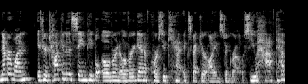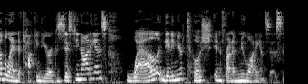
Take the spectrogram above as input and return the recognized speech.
Number one, if you're talking to the same people over and over again, of course, you can't expect your audience to grow. So you have to have a blend of talking to your existing audience while getting your tush in front of new audiences.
